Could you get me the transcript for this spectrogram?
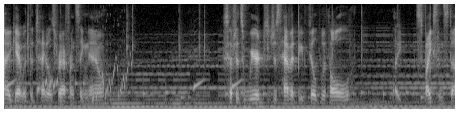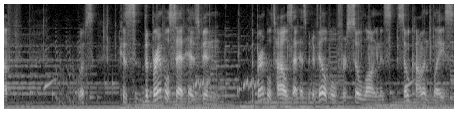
I get what the title's referencing now. Except it's weird to just have it be filled with all, like, spikes and stuff. Whoops. Because the Bramble set has been The Bramble tile set has been available for so long and it's so commonplace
